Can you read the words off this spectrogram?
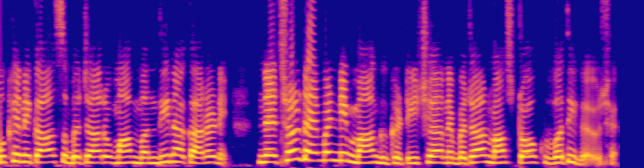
મુખ્ય નિકાસ બજારોમાં મંદીના કારણે નેચરલ ડાયમંડની માંગ ઘટી છે અને બજારમાં સ્ટોક વધી ગયો છે.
